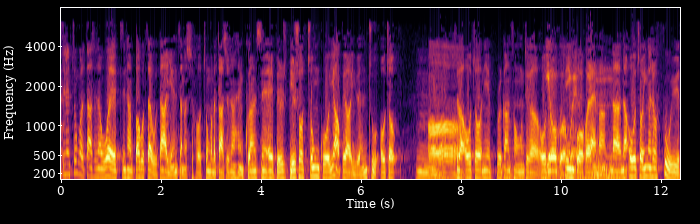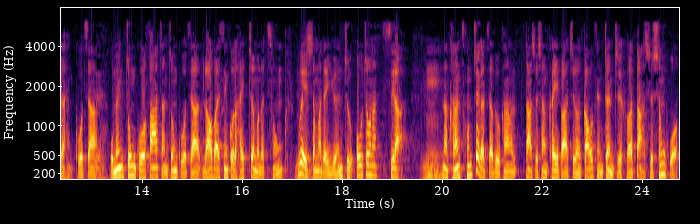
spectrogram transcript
今天中国的大学生，我也经常包括在武大演讲的时候，中国的大学生很关心，哎，比如比如说中国要不要援助欧洲？嗯，哦对吧？欧洲，你也不是刚从这个欧洲英国回来英国回来吗？嗯那那欧洲应该是富裕的国家，我们中国发展中国家，老百姓过得还这么的穷，为什么得援助欧洲呢？希腊。嗯那可能从这个角度，可能大学生可以把这种高层政治和大学生活，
